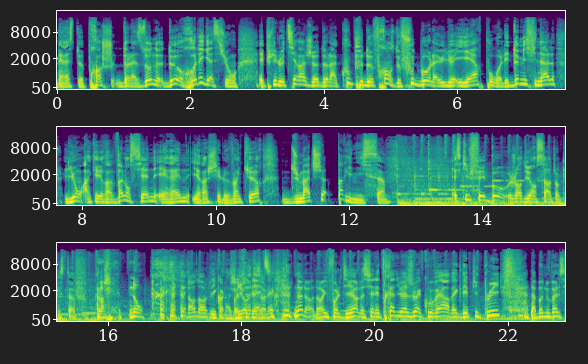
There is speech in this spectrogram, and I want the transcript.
mais reste proche de la zone de relégation. Et puis le tirage de la Coupe de France de football a eu lieu hier pour les demi-finales. Lyon accueillera Valenciennes et Rennes ira chez le vainqueur du match Paris-Nice. Est-ce qu'il fait beau aujourd'hui en Sarre, Jean-Christophe? Alors, non. non, non, Nicolas, je suis désolé. Non, non, non, il faut le dire. Le ciel est très nuageux à couvert avec des petites pluies. La bonne nouvelle, c'est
